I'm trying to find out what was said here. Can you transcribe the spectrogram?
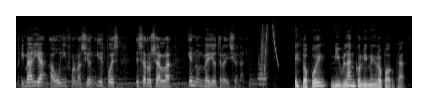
primaria a una información y después desarrollarla en un medio tradicional. Esto fue Ni Blanco ni Negro Podcast.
